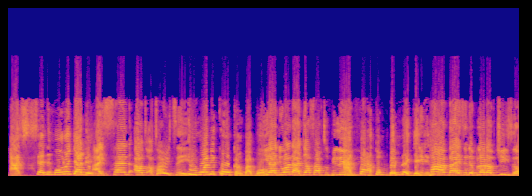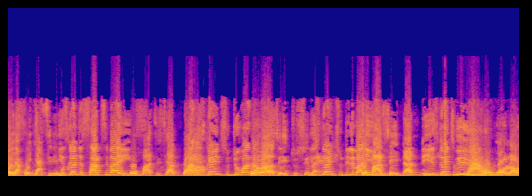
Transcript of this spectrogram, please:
àṣẹ ni mo rán jáde. I send out authority. ìwọ ni kò kàn gbàgbọ́. You are the one that just have to believe. agbára tó ń bẹ nínú ẹ̀jẹ̀ The jésù. power that is in the blood of Jesus. ọ̀yà kò yà sí mi He's mọ́. going to sanctify it. ó máa ti ṣe And he's going to do ó wonder máa ṣe ìtúsílẹ̀. He's going to deliver ó you. máa ṣe going to heal wà á rọwọ́ ọlọ́run.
